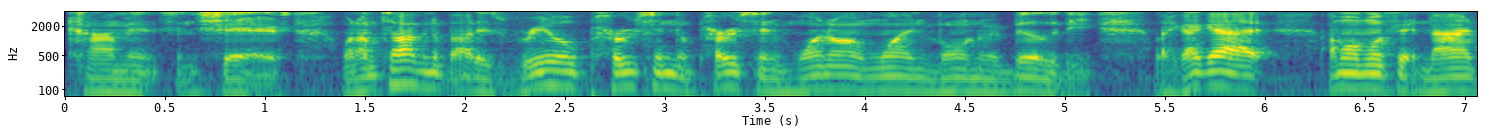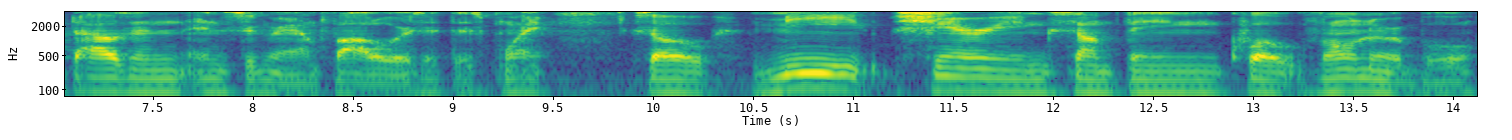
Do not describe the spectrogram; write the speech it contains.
comments and shares. What I'm talking about is real person to person, one on one vulnerability. Like I got, I'm almost at 9,000 Instagram followers at this point. So me sharing something quote vulnerable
